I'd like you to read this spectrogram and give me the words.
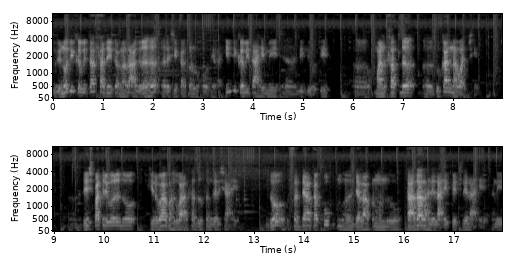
विनोदी कविता सादर करण्याचा आग्रह रसिकाकडून होऊ गेला. ही जी कविता आहे मी लिहिली होती माणसातलं दुकान नावाची. देशपातळीवर देश पातळीवर जो हिरवा भगवा असा जो संघर्ष आहे जो सध्या आता खूप ज्याला आपण म्हणतो ताजा झालेला आहे पेटलेला आहे. आणि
